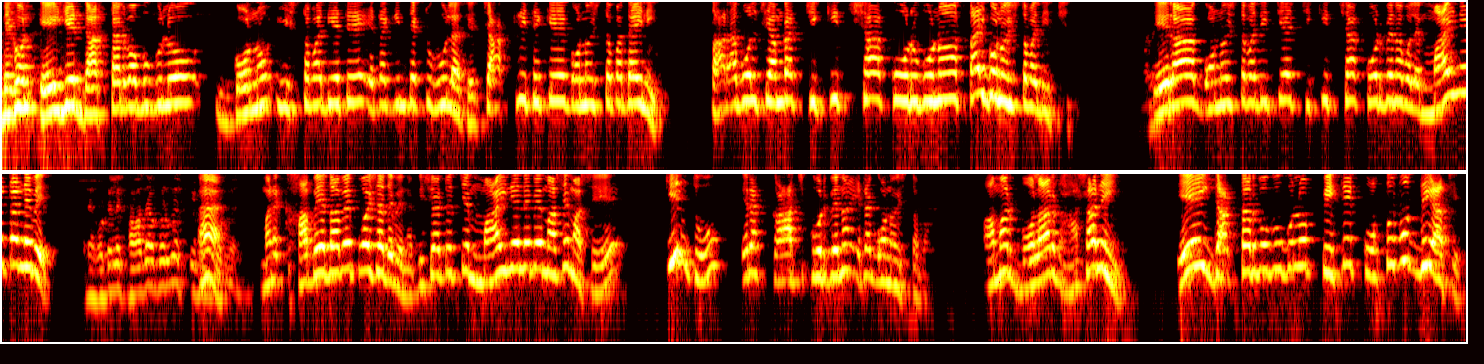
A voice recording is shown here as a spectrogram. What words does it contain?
দেখুন এই যে ডাক্তারবাবুগুলো গণ ইস্তফা দিয়েছে এটা কিন্তু একটু ভুল আছে। চাকরি থেকে গণ ইস্তফা দেয়নি। তারা বলছে আমরা চিকিৎসা করব না তাই গণ ইস্তফা দিচ্ছি এরা গণ ইস্তফা দিচ্ছে চিকিৎসা করবে না বলে মাইনেটা নেবে। মানে হোটেলে খাওয়া দাওয়া করবে হ্যাঁ। মানে খাবে দাবে পয়সা দেবে না। বিষয়টা হচ্ছে মাইনে নেবে মাসে মাসে কিন্তু এরা কাজ করবে না এটা গণ ইস্তফা আমার বলার ভাষা নেই। এই ডাক্তারবাবুগুলো পেটে কত বুদ্ধি আছে?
